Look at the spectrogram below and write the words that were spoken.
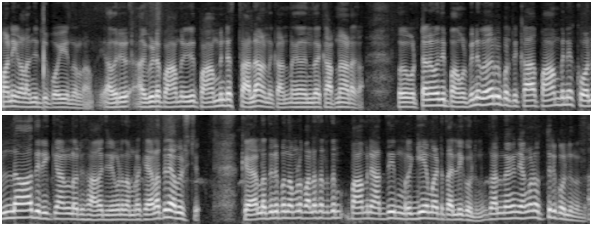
പണി കളഞ്ഞിട്ട് പോയി എന്നുള്ളതാണ്. അവർ ഇവിടെ പാമ്പിന് ഇത് പാമ്പിന്റെ സ്ഥലമാണ് കണ്ണ എന്താ കർണാടക. ഒട്ടനവധി പാമ്പ് പിന്നെ വേറൊരു പ്രത്യേക പാമ്പിനെ കൊല്ലാതിരിക്കാനുള്ള ഒരു സാഹചര്യം കൂടെ നമ്മുടെ കേരളത്തിനെ അപേക്ഷിച്ച്. കേരളത്തിൽ ഇപ്പോൾ നമ്മൾ പല സ്ഥലത്തും പാമ്പിനെ അതിമൃഗീയമായിട്ട് തല്ലിക്കൊല്ലുന്നു. കാരണം ഞങ്ങളുടെ ഒത്തിരി കൊല്ലുന്നുണ്ട്.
